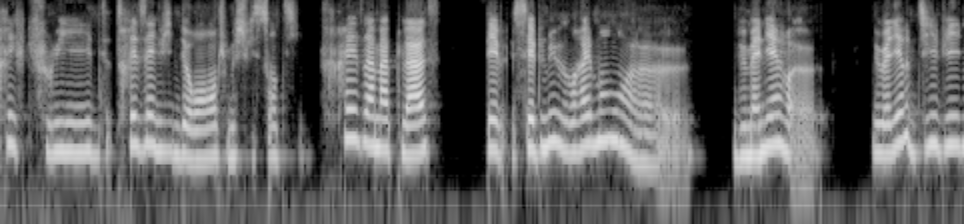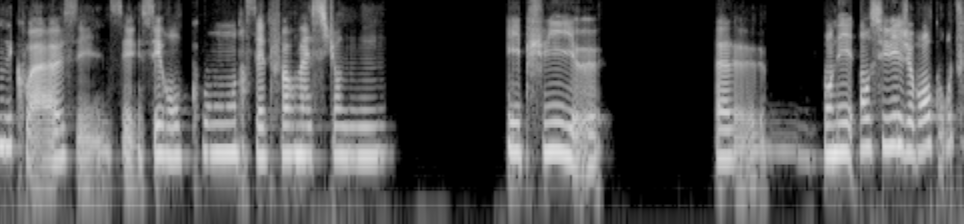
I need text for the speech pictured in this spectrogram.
très fluide, très évidente. Je me suis sentie très à ma place. C'est venu vraiment euh, de manière euh, de manière divine quoi. Ces, ces, ces, rencontres cette formation. Et puis euh, euh on est ensuite je rencontre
